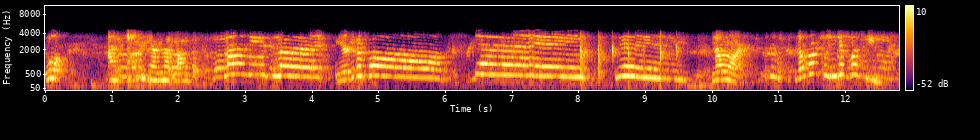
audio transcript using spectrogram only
well, I'm sorry I'm not long. Mommy! No more. No more, so you get pussy.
